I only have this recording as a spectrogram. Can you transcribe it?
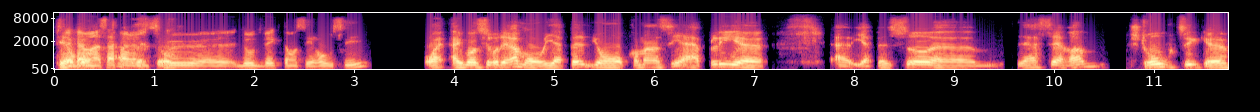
Tu as commencé à faire un petit peu euh, d'autres avec ton sirop aussi. Ouais, avec mon sirop d'érable, on y appelle, ils ont commencé à appeler, euh, ils appellent ça euh, la sérum. Je trouve, tu sais, que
